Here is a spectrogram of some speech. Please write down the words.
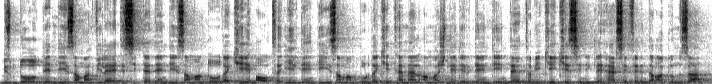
biz doğu dendiği zaman, vilayeti sitte dendiği zaman, doğudaki 6 il dendiği zaman buradaki temel amaç nedir dendiğinde tabii ki kesinlikle her seferinde aklımıza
